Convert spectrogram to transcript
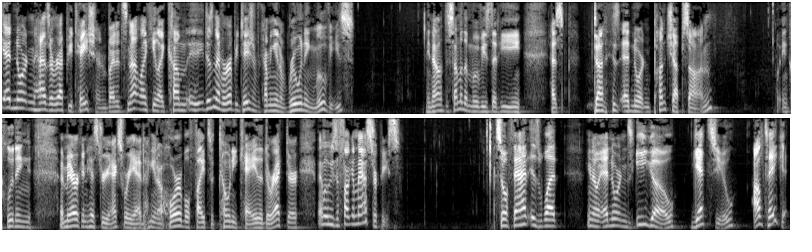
Ed Norton has a reputation, but it's not like he like come. He doesn't have a reputation for coming in and ruining movies. You know, some of the movies that he has done his Ed Norton punch ups on, including American History X, where he had you know horrible fights with Tony Kaye, the director. That movie's a fucking masterpiece. So if that is what, you know, Ed Norton's ego gets you, I'll take it.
